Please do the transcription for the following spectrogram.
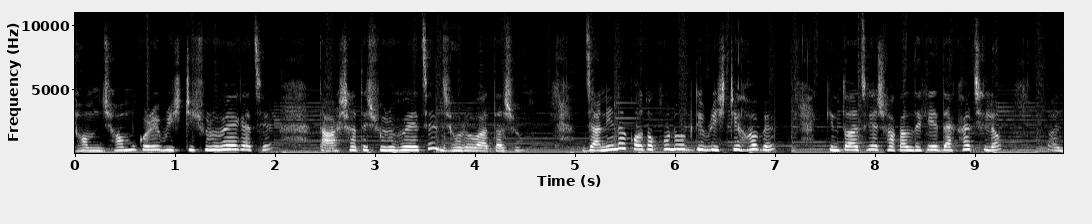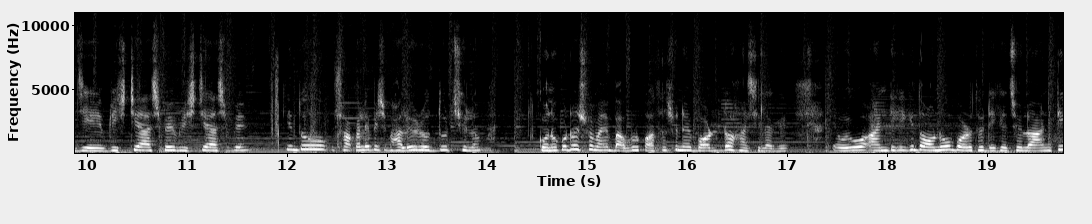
ঝমঝম করে বৃষ্টি শুরু হয়ে গেছে। তার সাথে শুরু হয়েছে ঝোড়ো বাতাসও। জানি না কতক্ষণ অবধি বৃষ্টি হবে, কিন্তু আজকে সকাল থেকে দেখা ছিল যে বৃষ্টি আসবে বৃষ্টি আসবে। কিন্তু সকালে বেশ ভালোই রোদ্দুর ছিল। কোনো কোনো সময় বাবুর কথা শুনে বড্ড হাসি লাগে। ও আন্টিকে কিন্তু অনবরত ডেকেছিল, আন্টি,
